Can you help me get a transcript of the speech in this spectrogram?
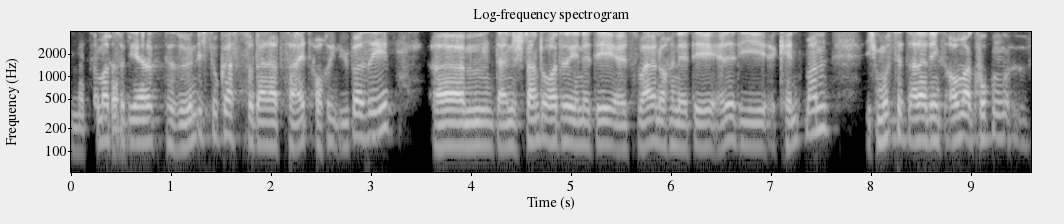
Nochmal zu dir persönlich, Lukas, zu deiner Zeit auch in Übersee. Ähm, deine Standorte in der DL2 und auch in der DL, die kennt man. Ich muss jetzt allerdings auch mal gucken,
